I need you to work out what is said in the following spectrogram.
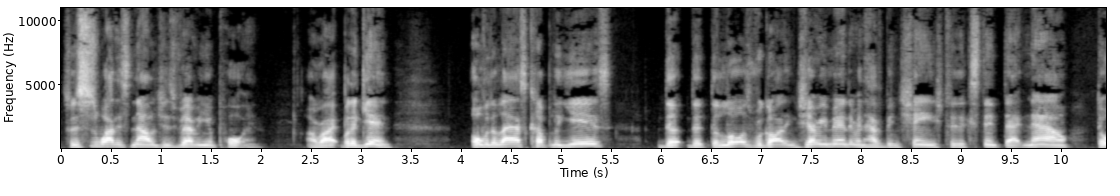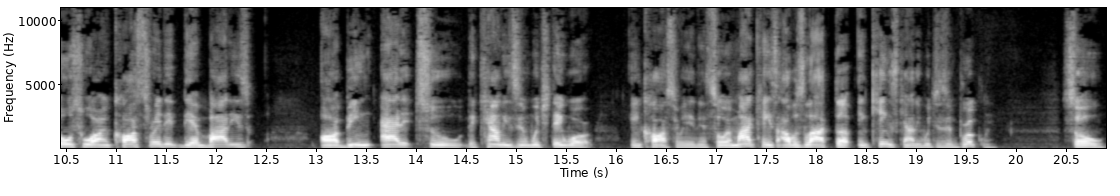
So this is why this knowledge is very important. All right. But again, over the last couple of years, the, the, the laws regarding gerrymandering have been changed to the extent that now those who are incarcerated, their bodies are being added to the counties in which they were incarcerated in. So in my case, I was locked up in Kings County, which is in Brooklyn. So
